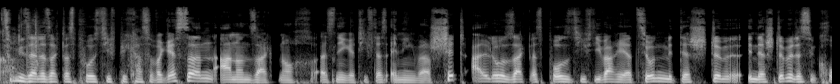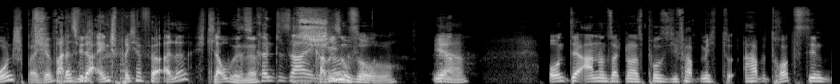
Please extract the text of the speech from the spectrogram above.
Zumi-Seite sagt das positiv, Picasso war gestern. Anon sagt noch als negativ, das Ending war shit. Aldo sagt als positiv, die Variation mit der Stimme, in der Stimme des Synchronsprechers. War das wieder ein Sprecher für alle? Ich glaube, Das ne? könnte sein. Schien so so. Ja. Ja. Und der Anon sagt noch das Positiv, hab mich, habe trotzdem,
